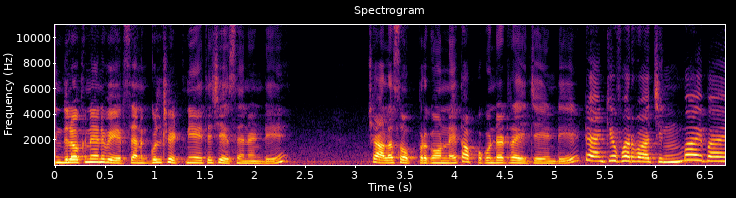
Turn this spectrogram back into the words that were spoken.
ఇందులోకి నేను వేరుశనగలు చట్నీ అయితే చేశానండి. చాలా సూపర్గా ఉన్నాయి తప్పకుండా ట్రై చేయండి. Thank you for watching. Bye bye.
